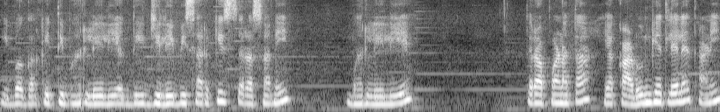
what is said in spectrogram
ही बघा किती भरलेली अगदी जिलेबीसारखीच रसाने भरलेली आहे. तर आपण आता या काढून घेतलेल्या आहेत आणि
